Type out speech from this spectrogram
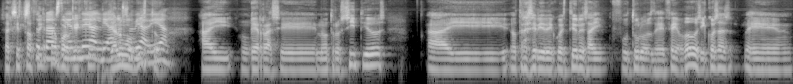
sea, es que esto, Esto afecta porque es que al día ya lo hemos visto. día. Hay guerras en otros sitios, hay otra serie de cuestiones, hay futuros de CO2 y cosas eh,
